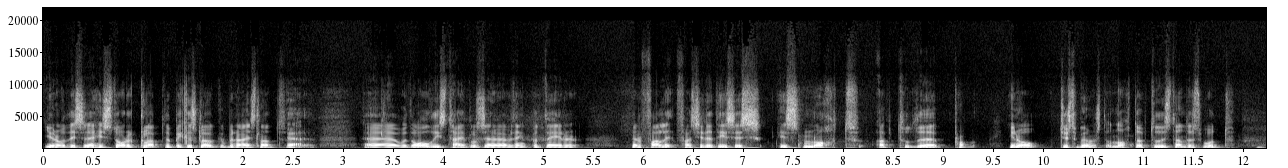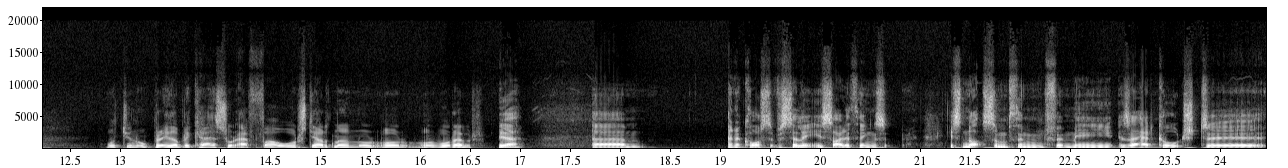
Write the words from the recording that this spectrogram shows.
You know this is a historic club, the biggest club in Iceland, Yeah. uh, with all these titles and everything. But their their facilities is is not up to the you know just to be honest, not up to the standards what what you know Breiðablik has or FH or Stjarnan or or, or whatever. Yeah. Um, and of course, the facility side of things, it's not something for me as a head coach to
